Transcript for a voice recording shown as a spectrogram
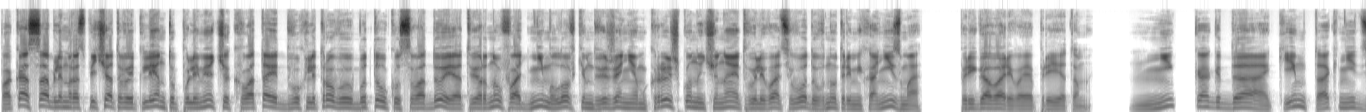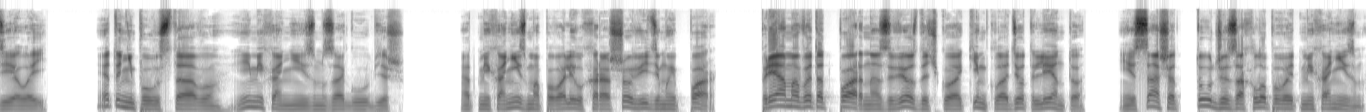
Пока Саблин распечатывает ленту, пулеметчик хватает двухлитровую бутылку с водой и, отвернув одним ловким движением крышку, начинает выливать воду внутрь механизма, приговаривая при этом «Никогда, Ким, так не делай. Это не по уставу, и механизм загубишь». От механизма повалил хорошо видимый пар. Прямо в этот пар на звездочку Аким кладет ленту, и Саша тут же захлопывает механизм,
